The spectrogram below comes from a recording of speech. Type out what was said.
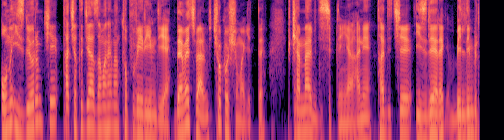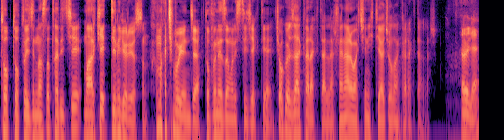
onu izliyorum ki taç atacağı zaman hemen topu vereyim diye. Demeç vermiş çok hoşuma gitti. Mükemmel bir disiplin ya. Hani Tadic'i izleyerek bildiğim bir top toplayıcının aslında Tadic'i mark ettiğini görüyorsun maç boyunca. Topu ne zaman isteyecek diye. Çok özel karakterler. Fenerbahçe'nin ihtiyacı olan karakterler. Öyle.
